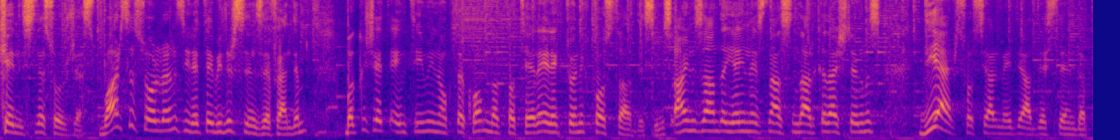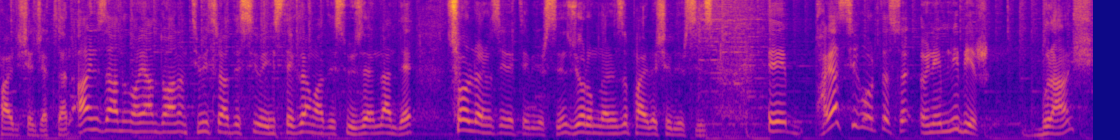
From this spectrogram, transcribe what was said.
kendisine soracağız. Varsa sorularınızı iletebilirsiniz efendim. bakış.ntv.com.tr elektronik posta adresimiz. Aynı zamanda yayın esnasında arkadaşlarımız diğer sosyal medya adreslerinde paylaşacaklar. Aynı zamanda Noyan Doğan'ın Twitter adresi ve Instagram adresi üzerinden de sorularınızı iletebilirsiniz, yorumlarınızı paylaşabilirsiniz. Ee, hayat sigortası önemli bir branş.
